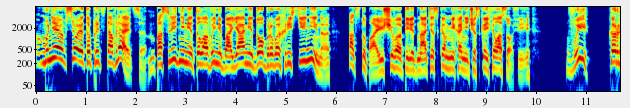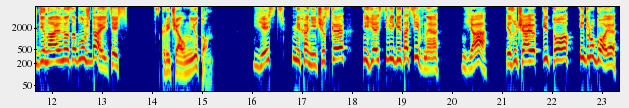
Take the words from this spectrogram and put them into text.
Мне все это представляется последними тыловыми боями доброго христианина, отступающего перед натиском механической философии. Вы кардинально заблуждаетесь!» — вскричал Ньютон. «Есть механическое и есть вегетативное. Я изучаю и то, и другое.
